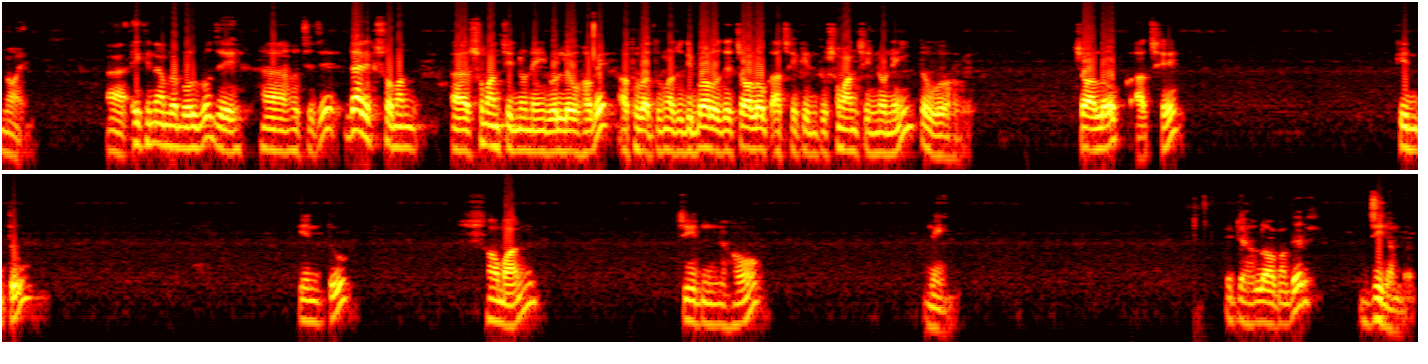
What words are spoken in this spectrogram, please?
নয়। এখানে আমরা বলব যে হচ্ছে যে ডাইরেক্ট সমান সমান চিহ্ন নেই বললেও হবে, অথবা তোমরা যদি বলো যে চলক আছে কিন্তু সমান চিহ্ন নেই, তবুও হবে। চলক আছে কিন্তু কিন্তু সমান চিহ্ন নেই। এটা হলো আমাদের জি নাম্বার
